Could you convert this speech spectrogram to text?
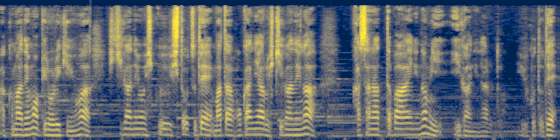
あくまでもピロリ菌は引き金を引く一つで、また他にある引き金が重なった場合にのみ胃がんになるということで、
